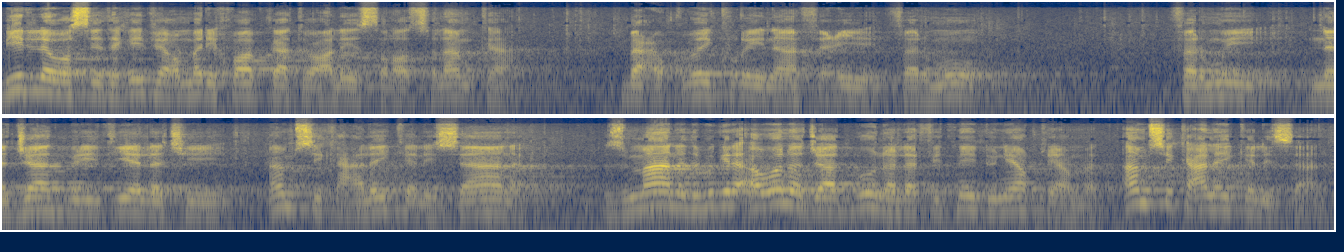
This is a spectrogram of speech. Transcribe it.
بیر لە وەسیەتەکەی پێغمبەری خواب بکاتەوە عليه سڵات سلام کە بە عقبەی کوڕی نافعی فەرموو فەرمووی نەجات بریتە لە چی ئەمسیک عەلەیکە لیسانە زمانت بگرە ئەوە نەجات بوونە لە فتنەی دنیا قیامەت ئەمسیک عەلەیکە لیسانە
